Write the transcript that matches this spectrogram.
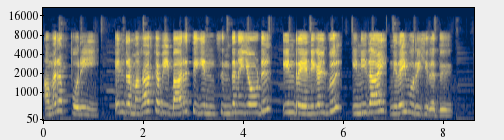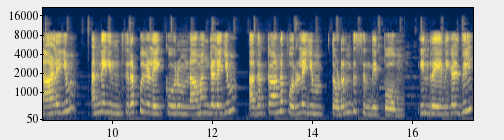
அமரப்பொறி என்ற மகாகவி பாரதியின் சிந்தனையோடு இன்றைய நிகழ்வு இனிதாய் நிறைவுறுகிறது. நாளையும் அன்னையின் சிறப்புகளை கூறும் நாமங்களையும் அதற்கான பொருளையும் தொடர்ந்து சிந்திப்போம். இன்றைய நிகழ்வில்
